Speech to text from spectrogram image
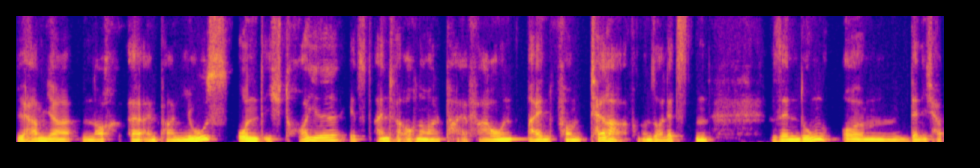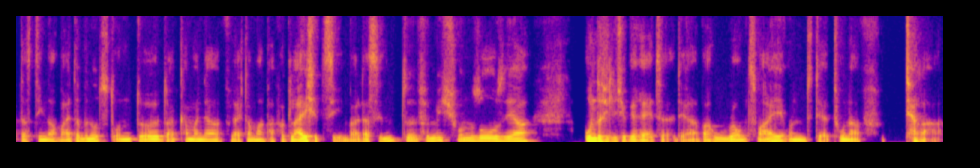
wir haben ja noch äh, ein paar News und ich treue jetzt einfach auch noch mal ein paar Erfahrungen ein vom Terra, von unserer letzten Sendung, um, denn ich habe das Ding noch weiter benutzt und äh, da kann man ja vielleicht auch mal ein paar Vergleiche ziehen, weil das sind äh, für mich schon so sehr unterschiedliche Geräte, der Wahoo Roam 2 und der Tunaf Terra.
